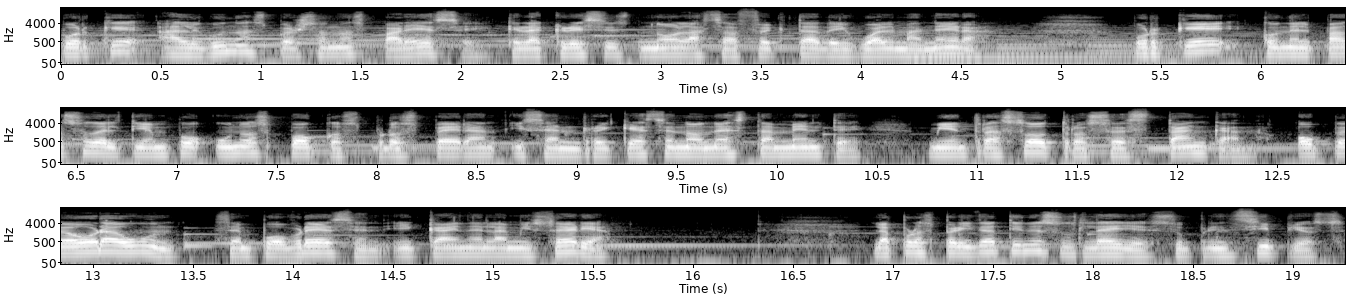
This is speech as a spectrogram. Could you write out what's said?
¿por qué a algunas personas parece que la crisis no las afecta de igual manera? ¿Por qué con el paso del tiempo unos pocos prosperan y se enriquecen honestamente, mientras otros se estancan o peor aún, se empobrecen y caen en la miseria? La prosperidad tiene sus leyes, sus principios,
